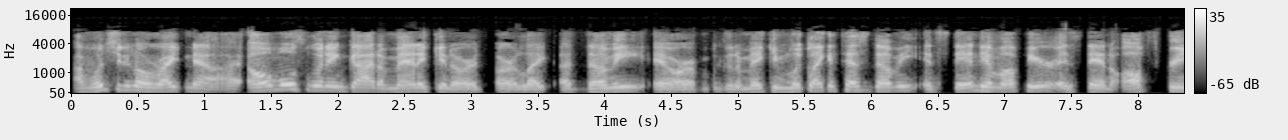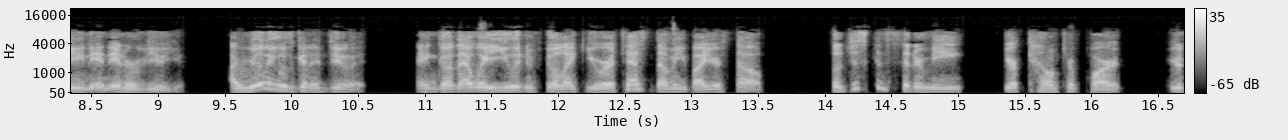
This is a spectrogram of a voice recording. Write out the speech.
I want you to know right now. I almost went and got a mannequin or or like a dummy, or I'm gonna make him look like a test dummy, and stand him up here and stand off screen and interview you. I really was gonna do it, and go that way you wouldn't feel like you were a test dummy by yourself. So just consider me your counterpart, your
